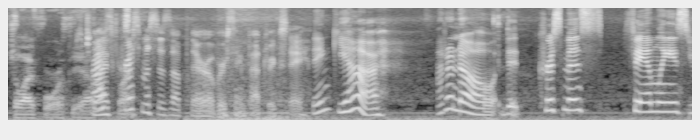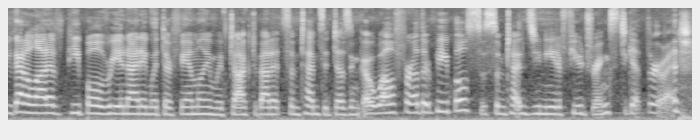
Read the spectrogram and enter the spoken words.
July 4th, yeah. July 4th. Christmas is up there over St. Patrick's Day. I think yeah. I don't know. The Christmas families, You've got a lot of people reuniting with their family, and we've talked about it. Sometimes it doesn't go well for other people, so sometimes you need a few drinks to get through it.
